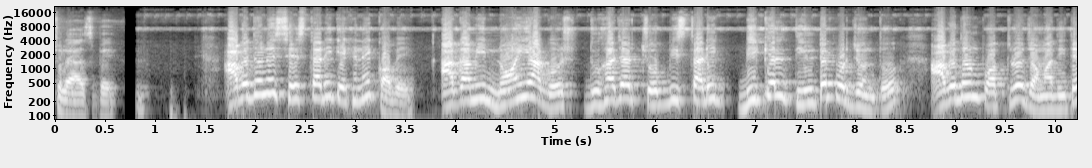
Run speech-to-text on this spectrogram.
চলে আসবে। আবেদনের শেষ তারিখ এখানে কবে? আগামী নয় আগস্ট দু হাজার চব্বিশ তারিখ বিকেল তিনটে পর্যন্ত আবেদনপত্র জমা দিতে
